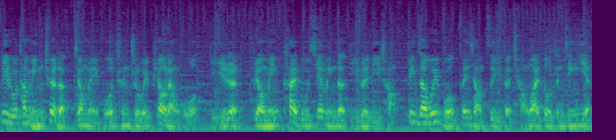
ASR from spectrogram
例如他明确地将美国称之为漂亮国、敌人，表明态度鲜明的敌对立场，并在微博分享自己的墙外斗争经验。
